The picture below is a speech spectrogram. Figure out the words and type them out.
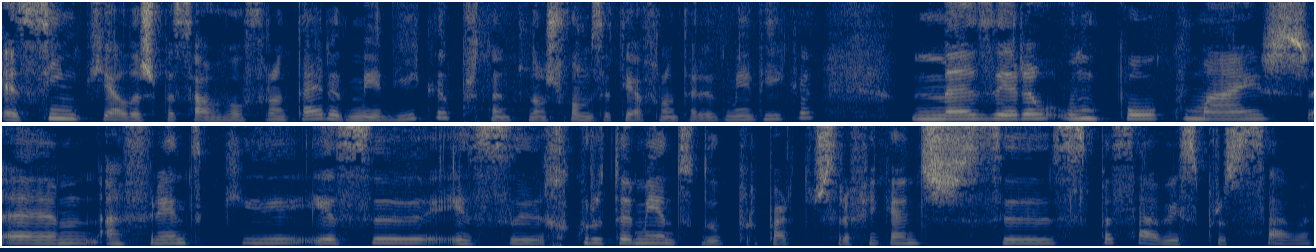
assim que elas passavam a fronteira de Medica, portanto nós fomos até à fronteira de Medica, mas era um pouco mais um, à frente que esse, esse recrutamento do, por parte dos traficantes se, se passava e se processava.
